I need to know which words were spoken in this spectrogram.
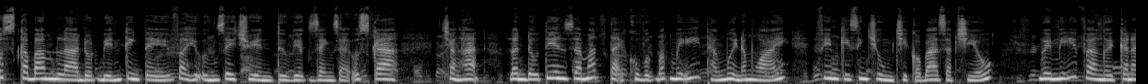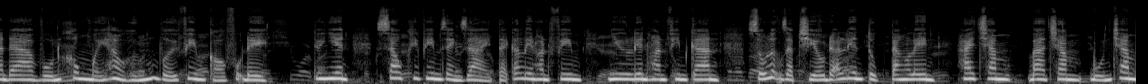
Oscar Bam là đột biến kinh tế và hiệu ứng dây chuyền từ việc giành giải Oscar. Chẳng hạn, lần đầu tiên ra mắt tại khu vực Bắc Mỹ tháng 10 năm ngoái, phim Ký sinh trùng chỉ có 3 dạp chiếu. Người Mỹ và người Canada vốn không mấy hào hứng với phim có phụ đề. Tuy nhiên, sau khi phim giành giải tại các liên hoan phim như Liên hoan phim Cannes, số lượng dạp chiếu đã liên tục tăng lên 200, 300, 400,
